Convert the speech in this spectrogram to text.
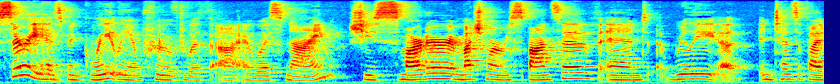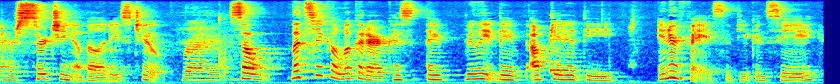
Siri has been greatly improved with uh, iOS 9. She's smarter and much more responsive and really uh, intensified her searching abilities too. Right. So let's take a look at her because they really they've updated the interface, if you can see,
